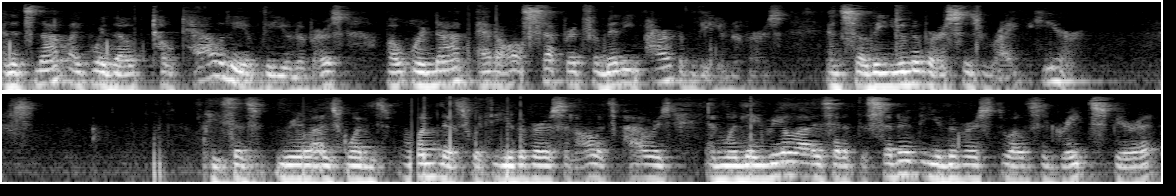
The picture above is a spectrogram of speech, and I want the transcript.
And it's not like we're the totality of the universe, but we're not at all separate from any part of the universe. And so the universe is right here. He says, realize one's oneness with the universe and all its powers. And when they realize that at the center of the universe dwells a great spirit,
